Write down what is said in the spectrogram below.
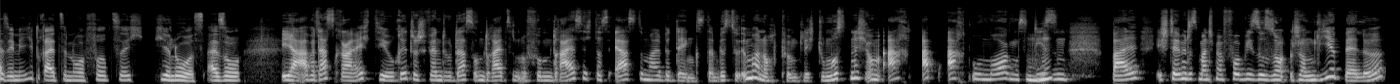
weiß ich nicht, 13.40 Uhr hier los. Also. Ja, aber das reicht theoretisch, wenn du das um 13.35 Uhr das erste Mal bedenkst. Dann bist du immer noch pünktlich. Du musst nicht um 8, ab 8 Uhr morgens mhm. diesen Ball, ich stelle mir das manchmal vor wie so Jonglierbälle.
